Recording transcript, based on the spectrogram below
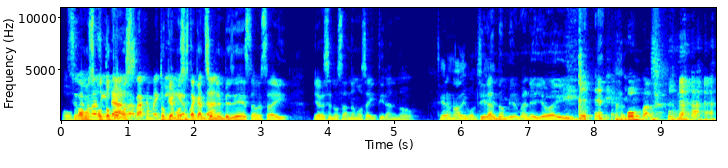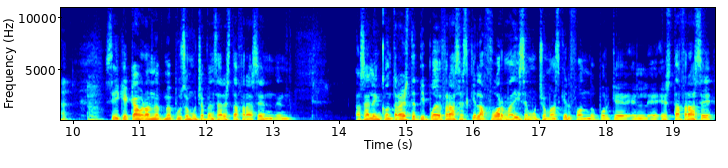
O, vamos, o toquemos, aquí, toquemos esta canción tal. en vez de esta o esta y, y a veces nos andamos ahí tirando, Tiran Audible. sí. tirando mi hermana y yo ahí bombas. Sí, qué cabrón. Me, me puso mucho a pensar esta frase en, en- O sea, el encontrar este tipo de frases que la forma dice mucho más que el fondo, porque el- e- esta frase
